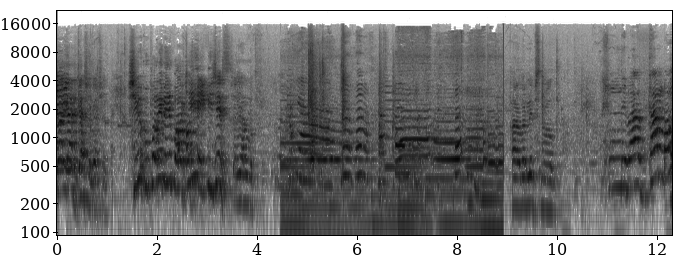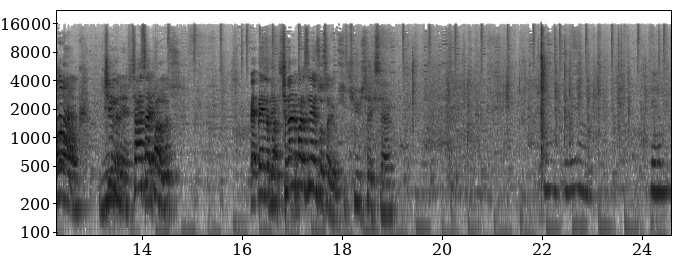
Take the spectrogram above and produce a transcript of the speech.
Şöyle gel, gel şöyle, gel şöyle. Şimdi bu parayı benim bakiyeye ekleyeceğiz. Şöyle yanıma otur. Paraların hepsini aldım. Şimdi ben tam bana bak. Şimdi sen say paranı. Ve benim de para. Çınar'ın parasını en son sayıyoruz. 280. Benim...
